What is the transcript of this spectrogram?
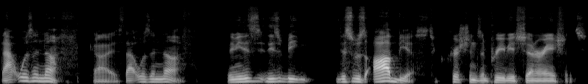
That was enough, guys. That was enough. I mean, this, these would be this was obvious to Christians in previous generations.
